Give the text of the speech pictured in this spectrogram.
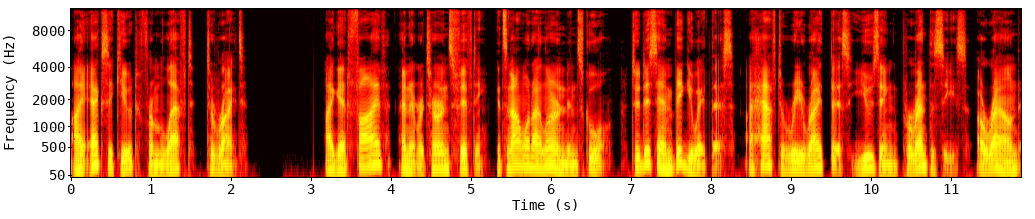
I execute from left to right. I get 5 and it returns 50. It's not what I learned in school. To disambiguate this, I have to rewrite this using parentheses around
